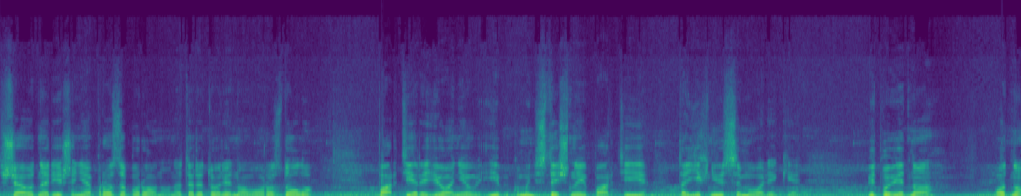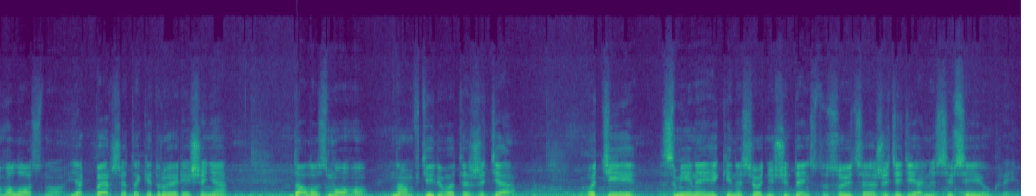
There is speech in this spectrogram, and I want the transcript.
ще одне рішення про заборону на території Нового Роздолу партії регіонів і комуністичної партії та їхньої символіки. Відповідно, одноголосно, як перше, так і друге рішення дало змогу нам втілювати життя оті зміни, які на сьогоднішній день стосуються життєдіяльності всієї України.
